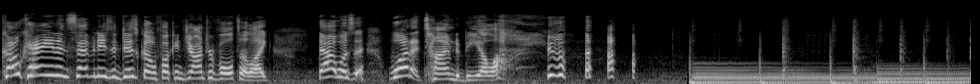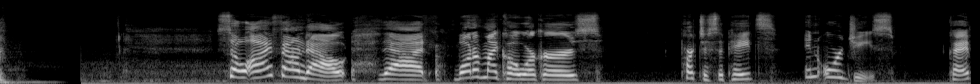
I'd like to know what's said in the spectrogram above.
cocaine in 70s and disco fucking John Travolta like that was what a time to be alive. so I found out that one of my coworkers participates in orgies. Okay?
